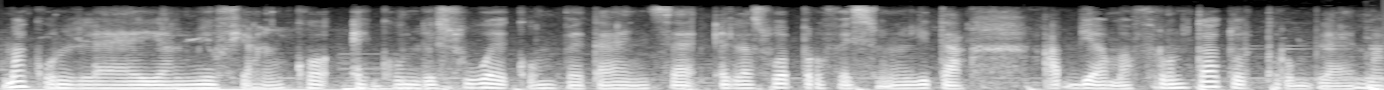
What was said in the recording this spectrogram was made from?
ma con lei al mio fianco e con le sue competenze e la sua professionalità abbiamo affrontato il problema.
